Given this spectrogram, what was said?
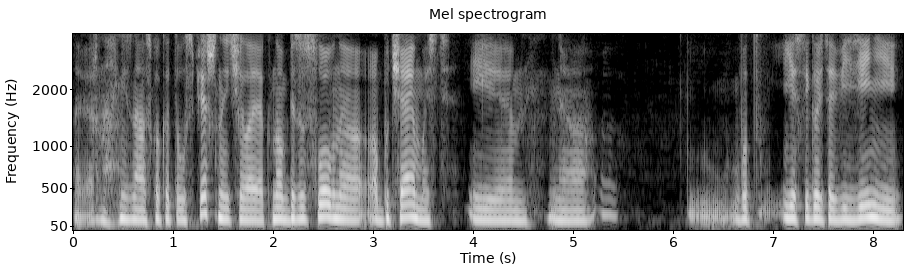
Наверное. Не знаю, сколько это успешный человек, но, безусловно, обучаемость и а, вот если говорить о везении,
